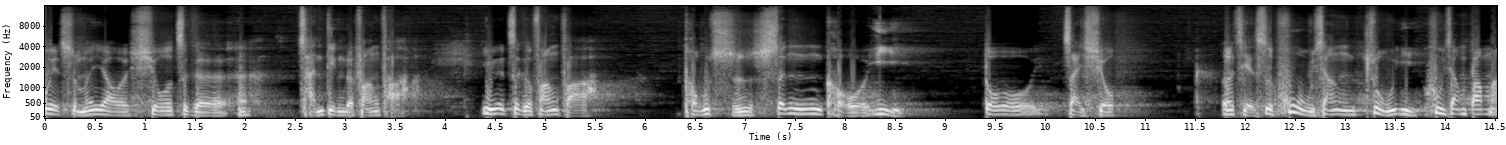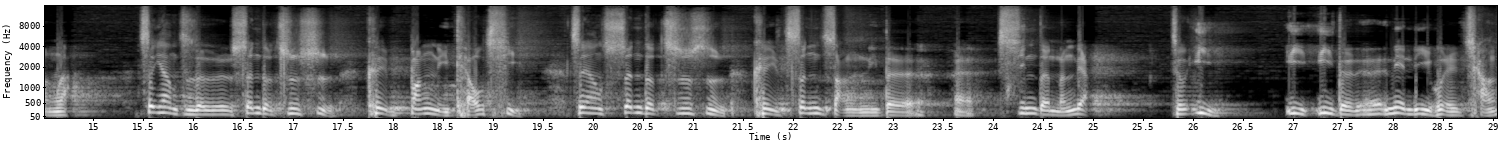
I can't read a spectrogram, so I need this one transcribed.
为什么要修这个呃禅定的方法？因为这个方法同时身口意都在修。而且是互相注意、互相帮忙啦。这样子的深的知识可以帮你调气，这样深的知识可以增长你的呃心的能量，就意意意的念力会强。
